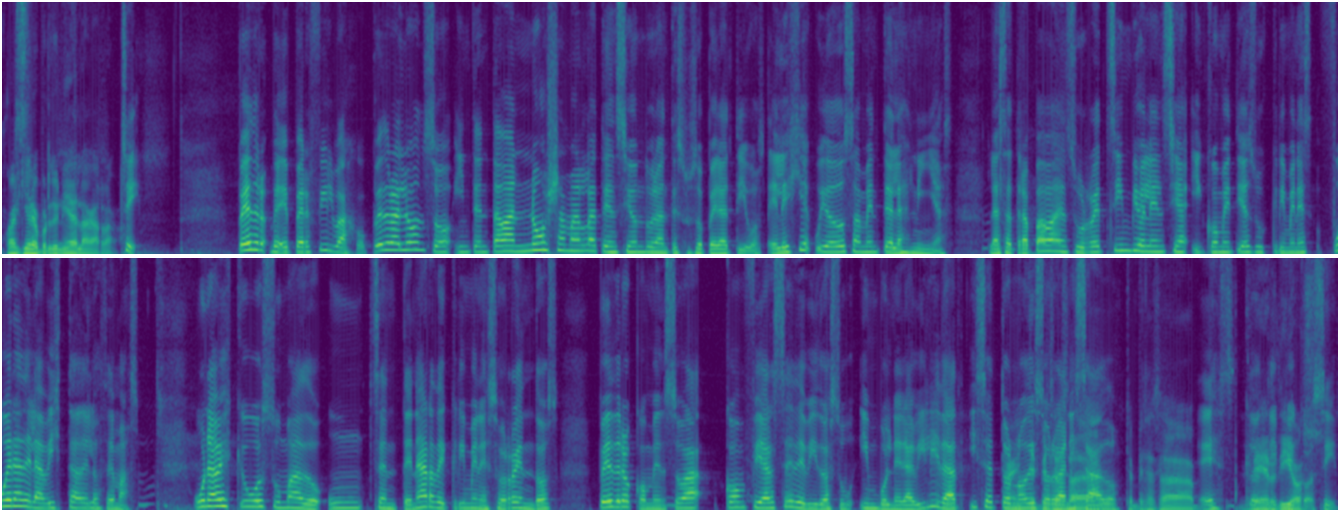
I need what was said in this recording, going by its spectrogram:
Cualquier oportunidad la agarraba. Sí. Pedro, eh, perfil bajo. Pedro Alonso intentaba no llamar la atención durante sus operativos. Elegía cuidadosamente a las niñas, las atrapaba en su red sin violencia y cometía sus crímenes fuera de la vista de los demás. Una vez que hubo sumado un centenar de crímenes horrendos, Pedro comenzó a confiarse debido a su invulnerabilidad y se tornó Ay, te empezás a- desorganizado. Te empezás a Es creer típico, Dios. sí.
